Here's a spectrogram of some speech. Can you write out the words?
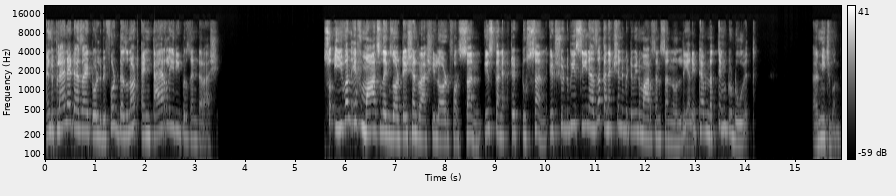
And planet, as I told before, does not entirely represent a Rashi. So even if Mars, the exaltation Rashi Lord for Sun, is connected to Sun, it should be seen as a connection between Mars and Sun only, and it have nothing to do with uh, Nichbang.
